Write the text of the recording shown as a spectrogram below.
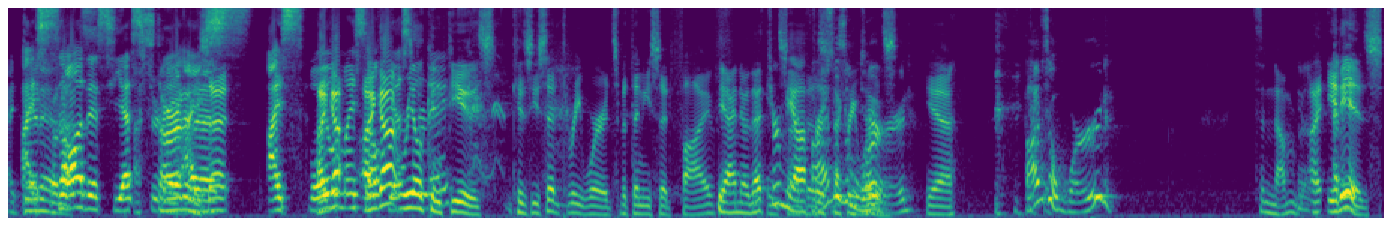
I did I it. saw this yesterday. started I, it. s- I spoiled I got, myself. I got real confused because you said three words, but then you said five. Yeah, I know that threw me off those for a Five is a second. three words. word. Yeah, Five's a word. It's a number. I, it is,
